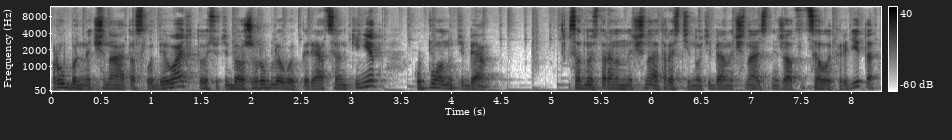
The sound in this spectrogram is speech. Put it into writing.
рубль начинает ослабевать, то есть у тебя уже рублевой переоценки нет, купон у тебя с одной стороны начинает расти, но у тебя начинает снижаться целый кредита,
